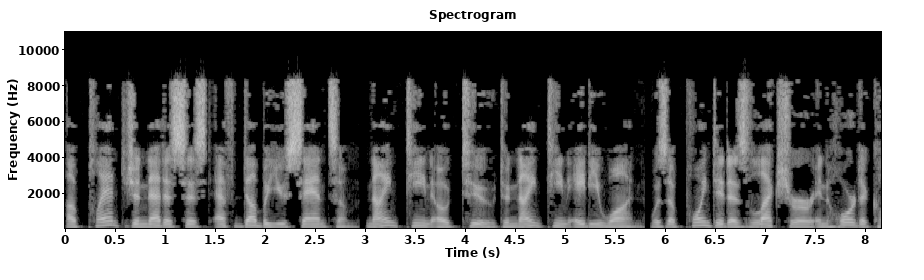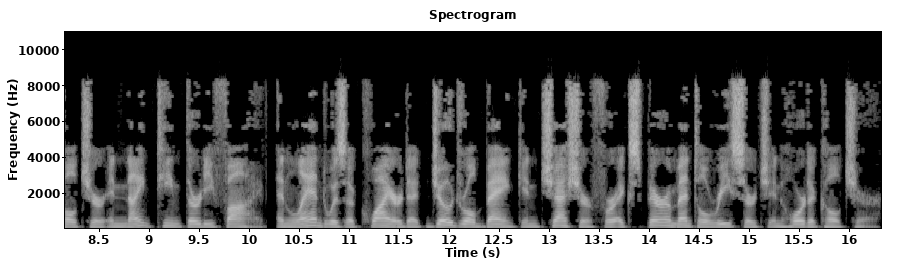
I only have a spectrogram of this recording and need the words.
A plant geneticist F. W. Sansome (1902–1981) was appointed as lecturer in horticulture in 1935, and land was acquired at Jodrell Bank in Cheshire for experimental research in horticulture.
